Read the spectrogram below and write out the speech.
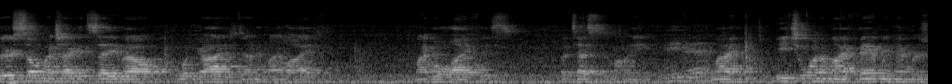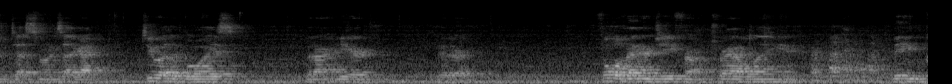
there's so much I could say about what God has done in my life. My whole life is a testimony. Amen. My each one of my family members are testimonies. I got two other boys that aren't here that are full of energy from traveling and being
